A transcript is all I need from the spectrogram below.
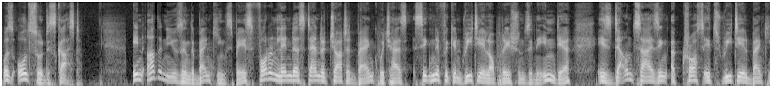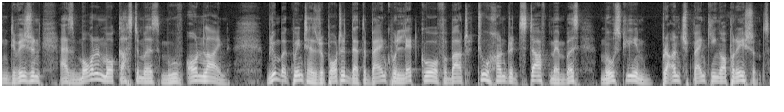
was also discussed. In other news in the banking space, foreign lender Standard Chartered Bank, which has significant retail operations in India, is downsizing across its retail banking division as more and more customers move online. Bloomberg Quint has reported that the bank will let go of about 200 staff members, mostly in branch banking operations.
